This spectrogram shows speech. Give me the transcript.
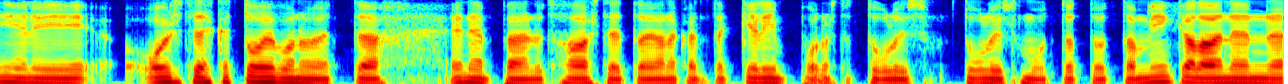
niin, eli olisit ehkä toivonut, että enempää nyt haasteita ei ainakaan tätä kelin puolesta tulisi, tulis, mutta tota, minkälainen äh,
